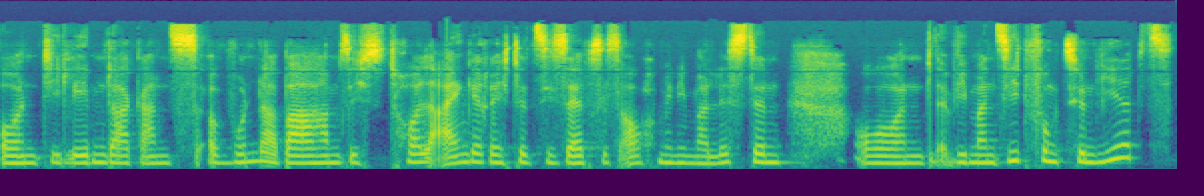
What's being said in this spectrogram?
und die leben da ganz wunderbar, haben sich toll eingerichtet. Sie selbst ist auch Minimalistin und wie man sieht, funktioniert's.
